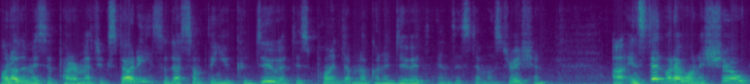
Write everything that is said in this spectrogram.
One of them is a parametric study, so that's something you could do at this point. I'm not going to do it in this demonstration. Uh, instead, what I want to show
